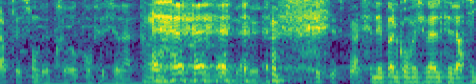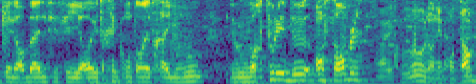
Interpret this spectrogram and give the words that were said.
l'impression d'être au confessionnal. Qu'est-ce qui se passe Ce n'est pas le confessionnal, c'est Vertical Urban. Fefe Leroy, très content d'être avec vous, de vous voir tous les deux ensemble. Ouais. Cool, on est content.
